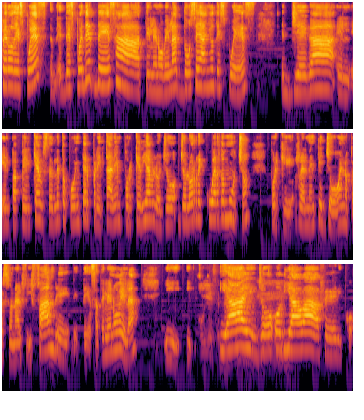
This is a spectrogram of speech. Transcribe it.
Pero después, después de, de esa telenovela, 12 años después, llega el, el, papel que a usted le tocó interpretar en ¿Por qué diablo? Yo, yo lo recuerdo mucho porque realmente yo en lo personal fui fan de, de, esa telenovela y, y, y ay, yo odiaba a Federico,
